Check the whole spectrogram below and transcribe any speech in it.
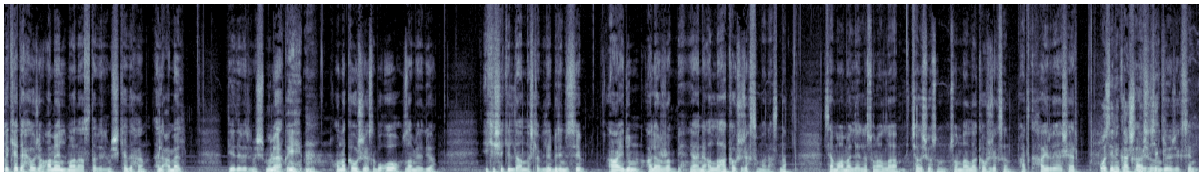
O kedeha hocam amel manası da verilmiş. Kedehan el amel diye de verilmiş. Mülaqih ona kavuşacaksın. Bu o zamiri diyor. İki şekilde anlaşılabilir. Birincisi aidun alar rabbi. Yani Allah'a kavuşacaksın manasında. Sen bu amellerine sonra Allah'a çalışıyorsun. Sonunda Allah'a kavuşacaksın. Artık hayır veya şer O senin karşılığını karşılığını verecek. göreceksin.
